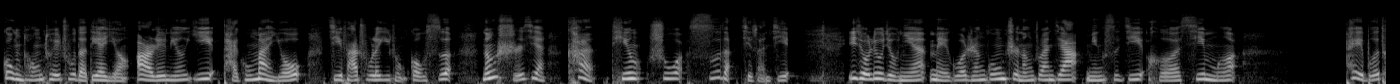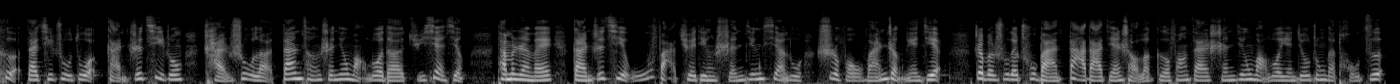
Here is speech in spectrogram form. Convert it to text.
共同推出的电影《二零零一太空漫游》激发出了一种构思，能实现看、听、说、思的计算机。一九六九年，美国人工智能专家明斯基和西摩。佩伯特在其著作《感知器》中阐述了单层神经网络的局限性。他们认为，感知器无法确定神经线路是否完整连接。这本书的出版大大减少了各方在神经网络研究中的投资。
